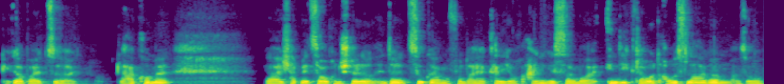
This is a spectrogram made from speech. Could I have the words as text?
Gigabyte äh, klarkomme. Ja, ich habe jetzt auch einen schnelleren Internetzugang, von daher kann ich auch einiges, sagen wir, in die Cloud auslagern. Also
